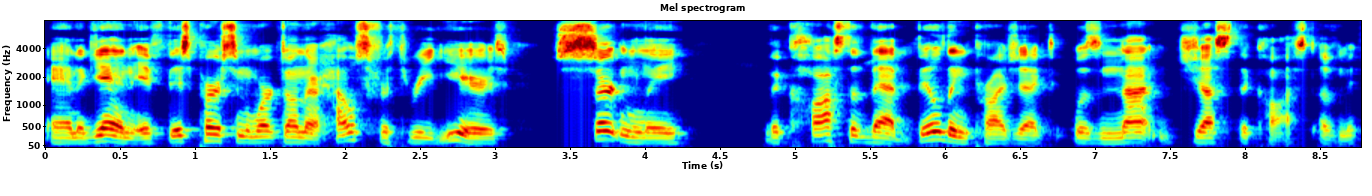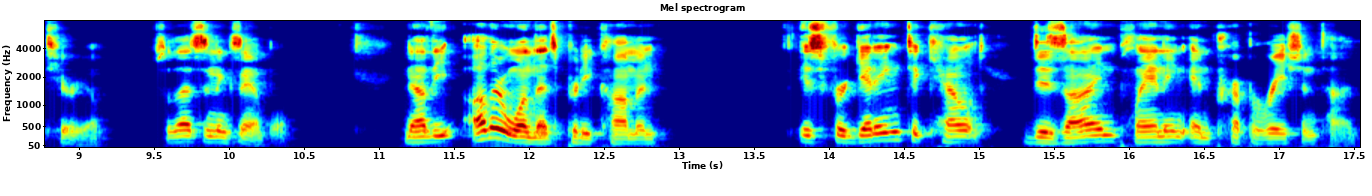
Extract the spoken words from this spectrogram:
And again, if this person worked on their house for three years, certainly the cost of that building project was not just the cost of material. So that's an example. Now, the other one that's pretty common is forgetting to count design, planning, and preparation time.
